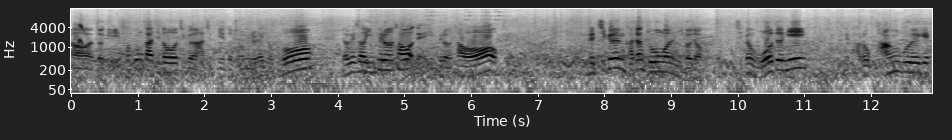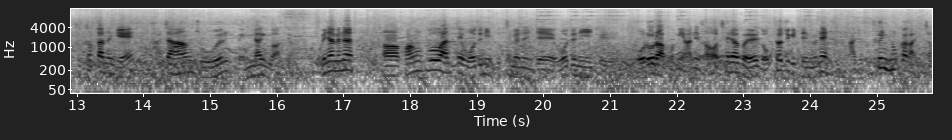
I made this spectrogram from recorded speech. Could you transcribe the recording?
어 저기 석궁까지도 지금 아직도 정리를 해줬고 여기서 임페리온 타워 네 임페리온 타워 오케이 근데 지금 가장 좋은 거는 이거죠. 지금 워든이 네, 바로 광부에게 붙었다는 게 가장 좋은 맥락인 것 같아요. 왜냐면은 어, 광부한테 워든이 붙으면은 이제 워든이 그 오로라 범위 안에서 체력을 높여주기 때문에 아주 큰 효과가 있죠.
